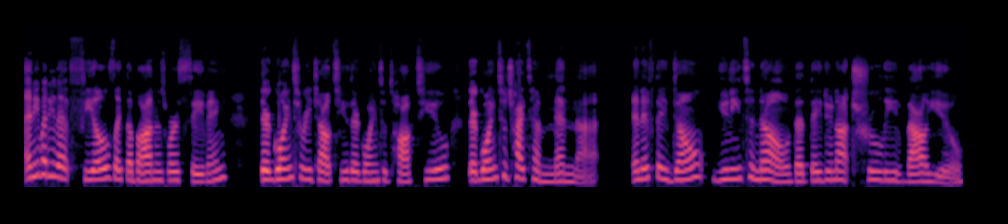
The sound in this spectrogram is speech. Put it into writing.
anybody that feels like the bond is worth saving, they're going to reach out to you. They're going to talk to you. They're going to try to mend that. And if they don't, you need to know that they do not truly value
